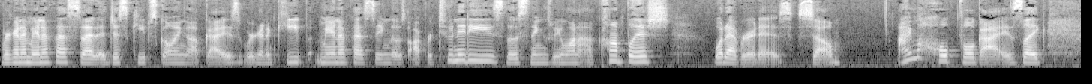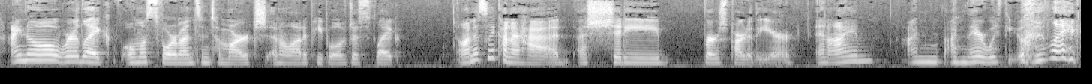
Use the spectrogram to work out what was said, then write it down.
we're going to manifest that it just keeps going up, guys. We're going to keep manifesting those opportunities, those things we want to accomplish, whatever it is. So I'm hopeful, guys. Like, I know we're like almost four months into March, and a lot of people have just like honestly kind of had a shitty first part of the year and i'm i'm i'm there with you like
